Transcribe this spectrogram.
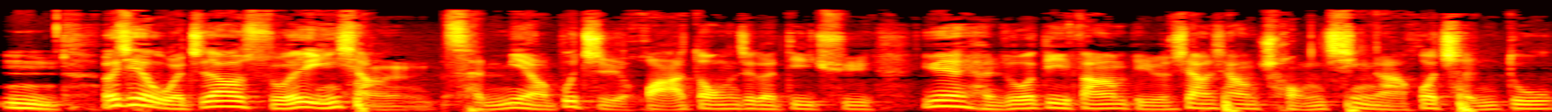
嗯，而且我知道，所谓影响层面啊，不止华东这个地区，因为很多地方，比如像像重庆啊或成都，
